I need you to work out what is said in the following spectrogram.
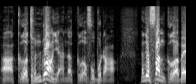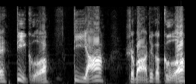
啊，葛存壮演的葛副部长，那就范葛呗，地葛，地牙是吧？这个葛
